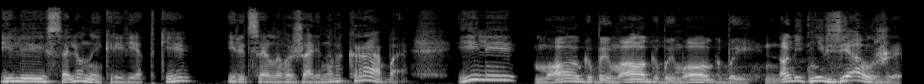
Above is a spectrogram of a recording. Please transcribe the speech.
или соленые креветки, или целого жареного краба, или... Мог бы, мог бы, мог бы, но ведь не взял же.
